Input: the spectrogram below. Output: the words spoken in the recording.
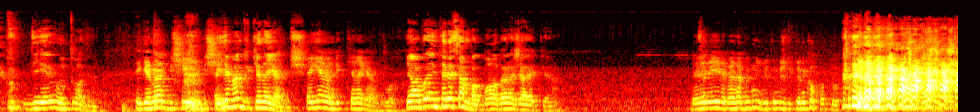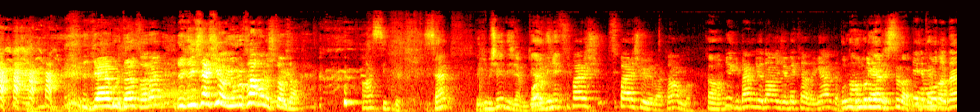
diğeri unuttum adını. Egemen bir şeyin bir şey. Egemen dükkana gelmiş. Egemen dükkana geldim o. Ya bu enteresan bak bu haber acayip ya. Belediyeyle beraber mi götürmüş dükkanı kapattı. Gel buradan sonra ilginçleşiyor. Yumruklar konuştu orada. Ah siktir. Sen peki bir şey diyeceğim. Geldi. Geldiğin Sipariş, sipariş veriyorlar tamam mı? Tamam. Diyor ki ben diyor daha önce mekana geldim. Bunun Burger- hamburgercisi var. Benim defa odada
